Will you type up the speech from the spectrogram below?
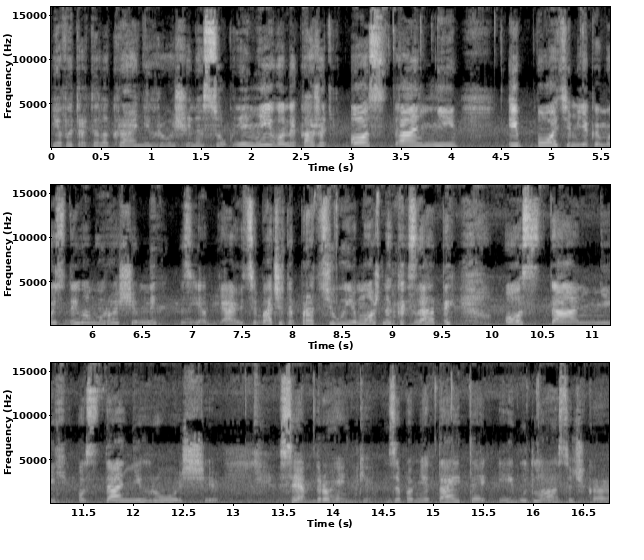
я витратила крайні гроші на сукню. Ні, вони кажуть останні. І потім якимось дивом гроші в них з'являються. Бачите, працює, можна казати останній, останні гроші. Все, дорогенькі, запам'ятайте і, будь ласочка,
